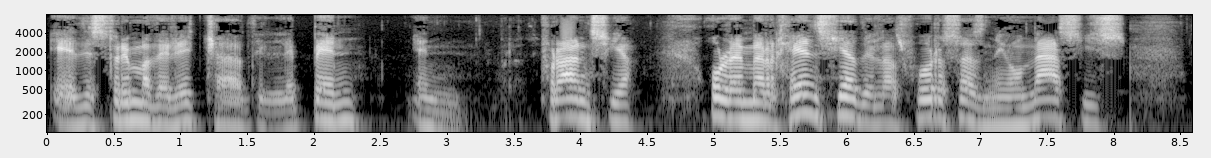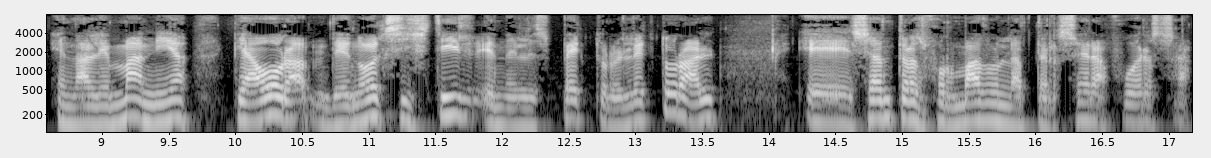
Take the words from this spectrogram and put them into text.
de extrema derecha de Le Pen en Francia, o la emergencia de las fuerzas neonazis en Alemania, que ahora, de no existir en el espectro electoral, eh, se han transformado en la tercera fuerza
